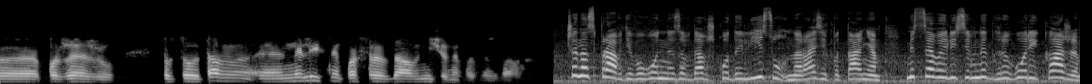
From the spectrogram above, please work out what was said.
е, пожежу. Тобто там е, не ліс не постраждав, нічого не постраждало. Чи насправді вогонь не завдав шкоди лісу? Наразі питання. Місцевий лісівник Григорій каже,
